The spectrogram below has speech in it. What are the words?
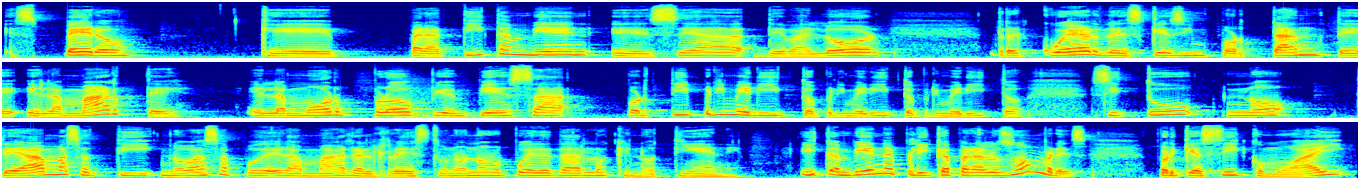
espero que para ti también eh, sea de valor. Recuerdes que es importante el amarte. El amor propio empieza por ti primerito, primerito, primerito. Si tú no te amas a ti, no vas a poder amar al resto. Uno no puede dar lo que no tiene. Y también aplica para los hombres, porque así como hay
